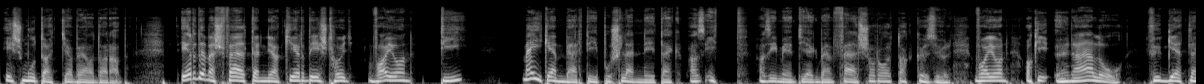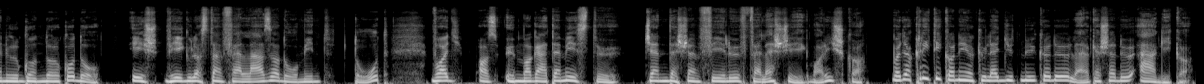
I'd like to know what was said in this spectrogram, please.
és mutatja be a darab. Érdemes feltenni a kérdést, hogy vajon ti melyik embertípus lennétek az itt, az iméntiekben felsoroltak közül? Vajon aki önálló, függetlenül gondolkodó, és végül aztán fellázadó, mint tót, vagy az önmagát emésztő, csendesen félő feleség Mariska? Vagy a kritika nélkül együttműködő, lelkesedő Ágika?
